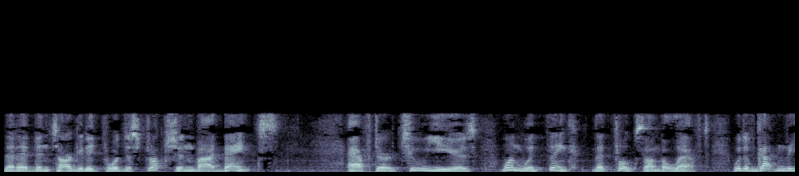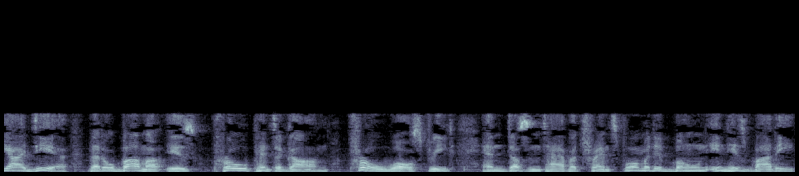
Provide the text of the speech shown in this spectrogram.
that had been targeted for destruction by banks. After two years, one would think that folks on the left would have gotten the idea that Obama is pro-Pentagon, pro-Wall Street, and doesn't have a transformative bone in his body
